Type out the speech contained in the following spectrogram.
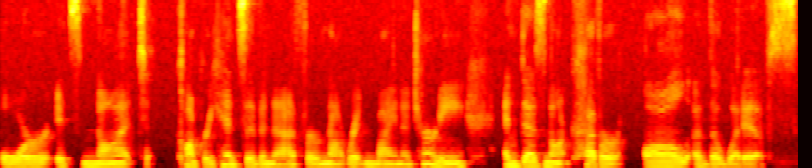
or it's not comprehensive enough or not written by an attorney and does not cover all of the what ifs.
